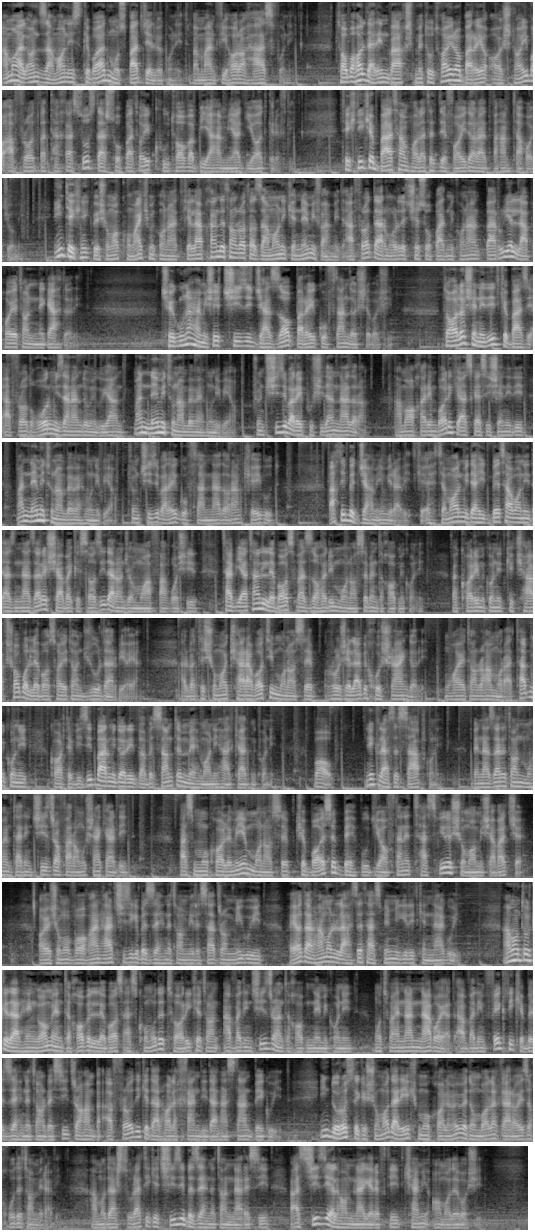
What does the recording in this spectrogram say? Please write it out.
اما الان زمانی است که باید مثبت جلوه کنید و منفی ها را حذف کنید. تا به حال در این بخش متدهایی را برای آشنایی با افراد و تخصص در صحبتهای کوتاه و بی اهمیت یاد گرفتید. تکنیک بعد هم حالت دفاعی دارد و هم تهاجمی. این تکنیک به شما کمک می کند که لبخندتان را تا زمانی که نمی‌فهمید افراد در مورد چه صحبت می کنند بر روی لبهایتان نگه دارید. چگونه همیشه چیزی جذاب برای گفتن داشته باشید. تا حالا شنیدید که بعضی افراد غور می‌زنند و می‌گویند من نمی‌تونم به مهمونی بیام چون چیزی برای پوشیدن ندارم. اما آخرین باری که از کسی شنیدید من نمی‌تونم به مهمونی بیام چون چیزی برای گفتن ندارم کی بود. وقتی به جمعی می روید که احتمال می دهید بتوانید از نظر شبکه سازی در آنجا موفق باشید طبیعتا لباس و ظاهری مناسب انتخاب می کنید و کاری می کنید که کفش ها با لباس هایتان جور در بیایند. البته شما کرواتی مناسب رژ لبی خوش رنگ دارید موهایتان را هم مرتب می کنید کارت ویزیت برمیدارید و به سمت مهمانی حرکت می کنید واو یک لحظه صبر کنید به نظرتان مهمترین چیز را فراموش نکردید پس مکالمه مناسب که باعث بهبود یافتن تصویر شما می شود چه؟ آیا شما واقعا هر چیزی که به ذهنتان می رسد را می گویید و یا در همان لحظه تصمیم می گیرید که نگویید؟ همانطور که در هنگام انتخاب لباس از کمد تاریکتان اولین چیز را انتخاب نمی کنید مطمئنا نباید اولین فکری که به ذهنتان رسید را هم به افرادی که در حال خندیدن هستند بگویید. این درسته که شما در یک مکالمه به دنبال غرایز خودتان می روید. اما در صورتی که چیزی به ذهنتان نرسید و از چیزی الهام نگرفتید کمی آماده باشید.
